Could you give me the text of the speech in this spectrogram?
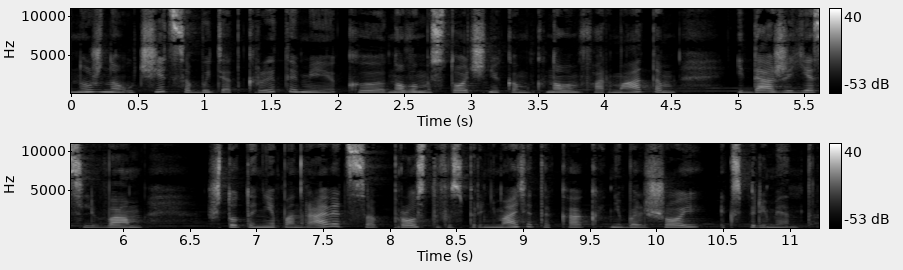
нужно учиться быть открытыми к новым источникам, к новым форматам, и даже если вам что-то не понравится, просто воспринимать это как небольшой эксперимент.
